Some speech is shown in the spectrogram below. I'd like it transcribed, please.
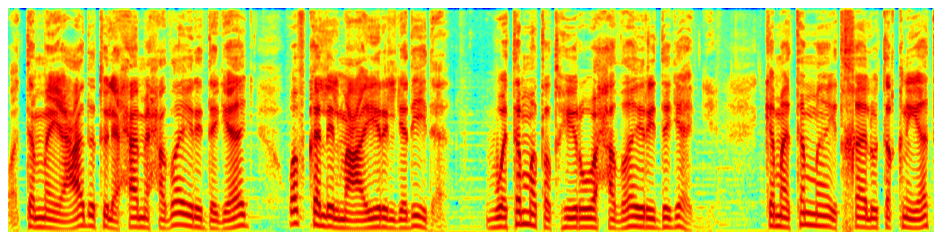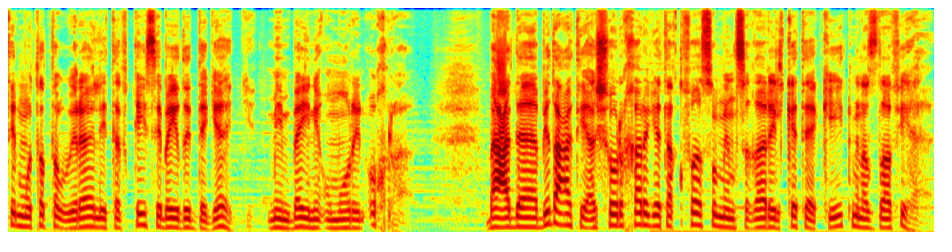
وتم إعادة لحام حظائر الدجاج وفقا للمعايير الجديدة وتم تطهير حظائر الدجاج كما تم إدخال تقنيات متطورة لتفقيس بيض الدجاج من بين أمور أخرى. بعد بضعة أشهر خرجت أقفاص من صغار الكتاكيت من أصدافها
